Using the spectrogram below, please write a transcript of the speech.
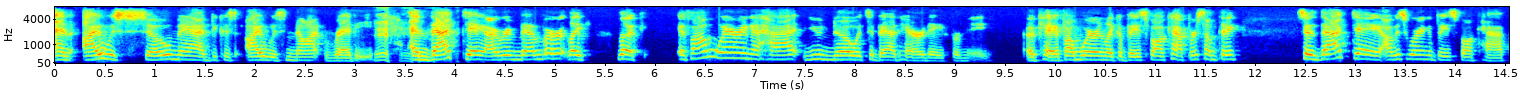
And I was so mad because I was not ready. and that day I remember like, look, if I'm wearing a hat, you know it's a bad hair day for me. Okay. If I'm wearing like a baseball cap or something. So that day I was wearing a baseball cap,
